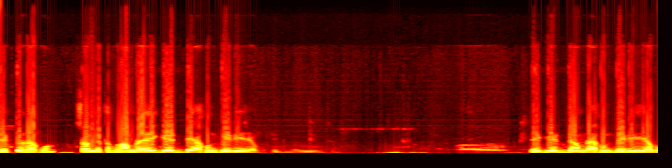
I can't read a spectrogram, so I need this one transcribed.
দেখতে থাকুন, সঙ্গে থাকুন। আমরা এই গেট দিয়ে এখন বেরিয়ে যাব। এই গেট দিয়ে আমরা এখন বেরিয়ে যাব।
